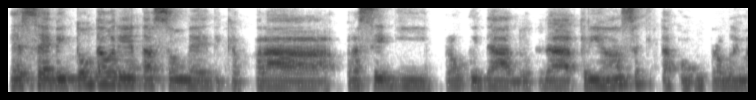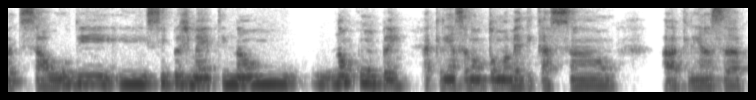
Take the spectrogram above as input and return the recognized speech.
recebem toda a orientação médica para seguir, para o cuidado da criança que está com um problema de saúde e, e, simplesmente não, não cumprem. A criança não toma medicação, a criança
